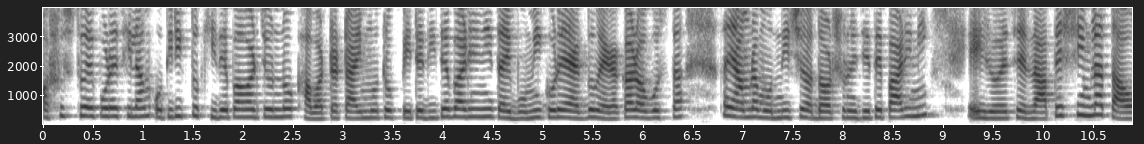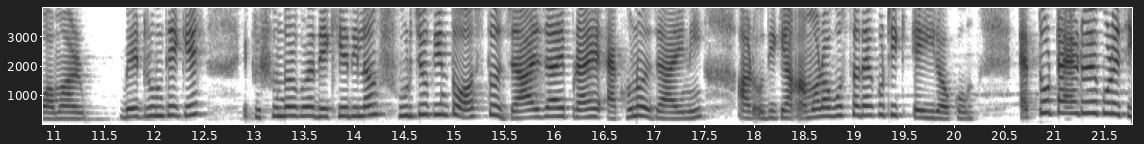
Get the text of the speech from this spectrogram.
অসুস্থ হয়ে পড়েছিলাম, অতিরিক্ত খিদে পাওয়ার জন্য খাবারটা টাইম মতো পেটে দিতে পারিনি, তাই বমি করে একদম একাকার অবস্থা, তাই আমরা মন্দির দর্শনে যেতে পারিনি। এই রয়েছে রাতের সিমলা, তাও আমার বেডরুম থেকে একটু সুন্দর করে দেখিয়ে দিলাম। সূর্য কিন্তু অস্ত যায় যায় প্রায় এখনও যায়নি। আর ওদিকে আমার অবস্থা দেখো ঠিক এই রকম এত টায়ার্ড হয়ে পড়েছি,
